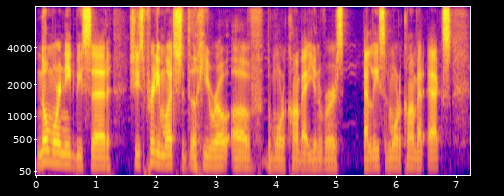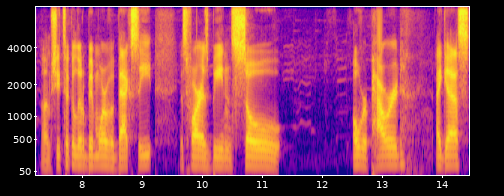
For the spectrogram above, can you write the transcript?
No more need to be said. She's pretty much the hero of the Mortal Kombat universe at least in Mortal Kombat X. Um, she took a little bit more of a back seat as far as being so overpowered, I guess,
